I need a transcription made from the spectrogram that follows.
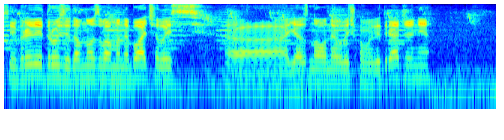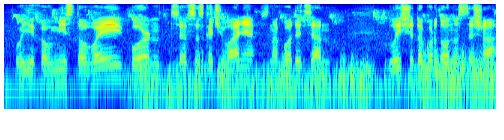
Всім привіт, друзі! Давно з вами не бачились. Е, Я знову в невеличкому відрядженні. Поїхав в місто Вейборн, це в Саскачевані, знаходиться ближче до кордону з США.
